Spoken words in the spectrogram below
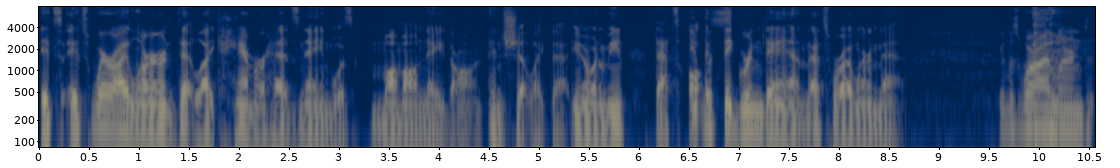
it's it's where I learned that like Hammerhead's name was Momaw Nadon and shit like that. You know what I mean? That's all. was- Figrin D'an. That's where I learned that. It was where I learned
